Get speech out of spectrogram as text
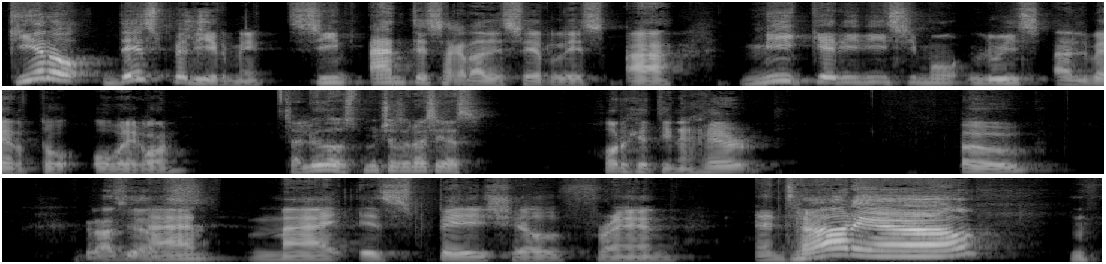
Quiero despedirme sin antes agradecerles a mi queridísimo Luis Alberto Obregón. Saludos, muchas gracias. Jorge Tinajer. Oh. Gracias. And my special friend Antonio.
